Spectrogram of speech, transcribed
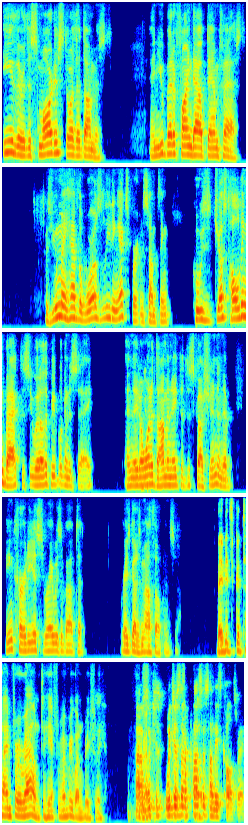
either the smartest or the dumbest. And you better find out damn fast because you may have the world's leading expert in something who's just holding back to see what other people are going to say and they don't want to dominate the discussion and they're being courteous ray was about to ray's got his mouth open so Maybe it's a good time for a round to hear from everyone briefly. um, which is which is our process on these calls, Ray.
